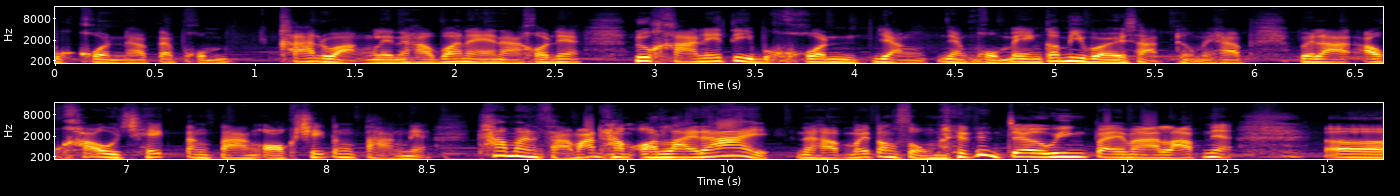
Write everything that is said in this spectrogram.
บุคคลนะครับแต่ผมคาดหวังเลยนะครับว่าในอนาคตเนี่ยลูกค้านิติบุคคลอย่างอย่างผมเองก็มีบริษัทถูกไหมครับเวลาเอาเข้าเช็คต่างๆ ออกเช็คต่างๆเนี่ยถ้ามันสามารถทำออนไลน์ได้นะครับไม่ต้องส่ง messenger วิ่งไปมารับเนี่ยเอ่อ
